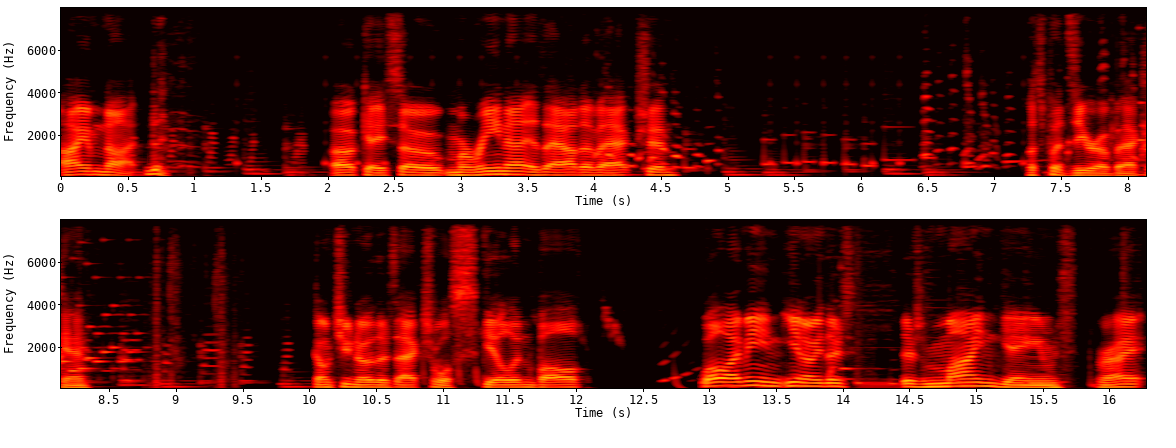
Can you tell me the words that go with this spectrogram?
I am not. okay, so Marina is out of action. Let's put Zero back in. Don't you know there's actual skill involved? Well, I mean, you know, there's there's mind games, right?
